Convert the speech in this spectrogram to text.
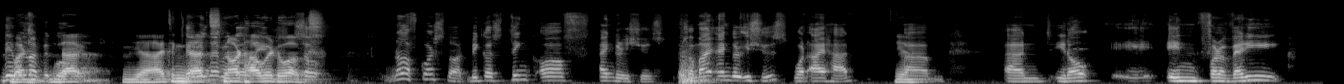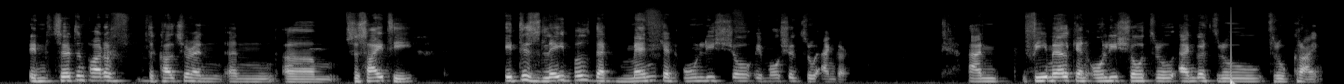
they will not go that, away. yeah, I think They that's not how away. it works. So, no, of course not. Because think of anger issues. So my anger issues, what I had, yeah, um, and you know, in for a very, in certain part of the culture and and um, society, it is labeled that men can only show emotion through anger, and female can only show through anger through through crying.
